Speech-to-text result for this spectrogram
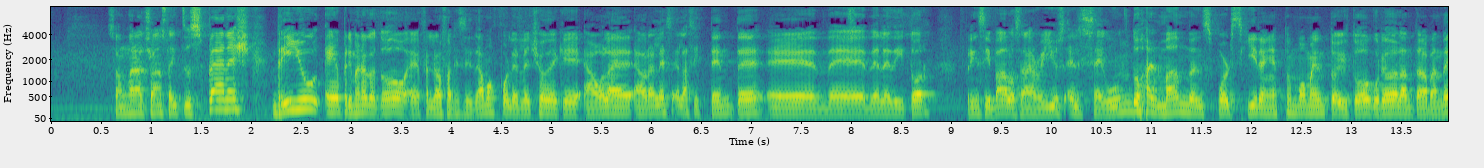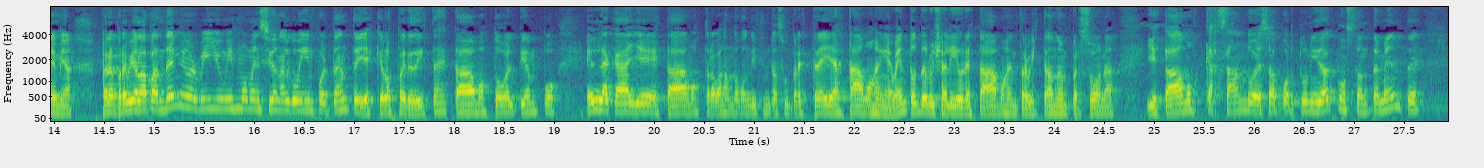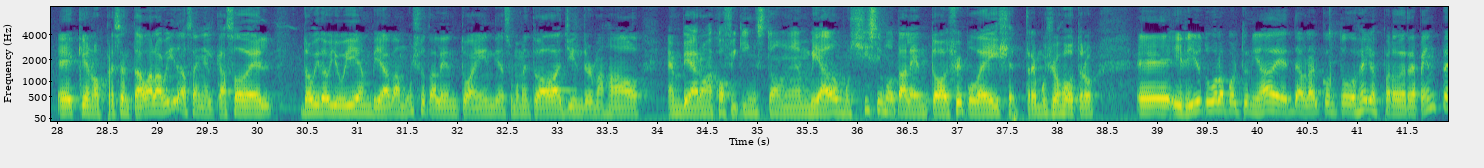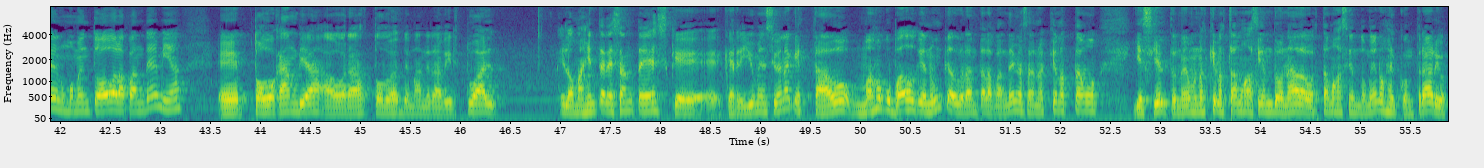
So I'm gonna translate to Spanish. Ryu, eh, primero que todo, eh, lo felicitamos por el hecho de que ahora, ahora él es el asistente eh, de, del editor principal, o sea, es el segundo al mando en Sportskeeda en estos momentos y todo ocurrió durante la pandemia. Pero previo a la pandemia, Ryu mismo menciona algo muy importante y es que los periodistas estábamos todo el tiempo en la calle, estábamos trabajando con distintas superestrellas, estábamos en eventos de lucha libre, estábamos entrevistando en persona y estábamos cazando esa oportunidad constantemente eh, que nos presentaba la vida. O sea, en el caso de él, WWE enviaba mucho talento a India, en su momento dado a Jinder Mahal, enviaron a Kofi Kingston, enviado muchísimo talento a Triple H, entre muchos otros. Eh, y Ryu tuvo la oportunidad de, hablar con todos ellos, pero de repente, en un momento dado de la pandemia, eh, todo cambia, ahora todo es de manera virtual. Y lo más interesante es que, que Ryu menciona que ha estado más ocupado que nunca durante la pandemia. O sea, no es que no estamos, y es cierto, no es que no estamos haciendo nada o estamos haciendo menos, al contrario.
